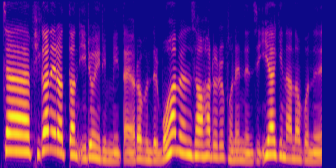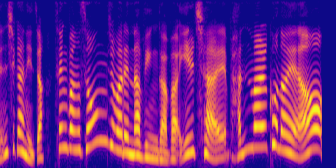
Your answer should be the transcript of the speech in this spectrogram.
자, 비가 내렸던 일요일입니다. 여러분들 뭐 하면서 하루를 보냈는지 이야기 나눠보는 시간이죠. 생방송 주말엔 나비인가봐 1차의 반말 코너예요.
